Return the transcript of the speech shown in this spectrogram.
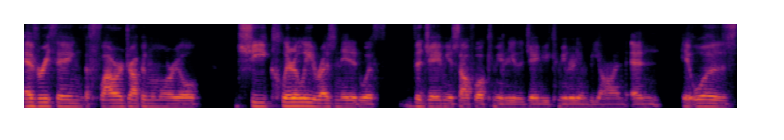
everything, the flower dropping memorial, she clearly resonated with the JMU softball community, the JMU community and beyond. And it was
